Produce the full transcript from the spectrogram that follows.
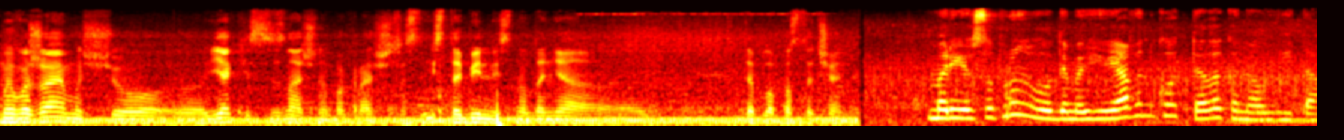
Ми вважаємо, що е, якість значно покращиться і стабільність надання е, теплопостачання. Марія Супрун, Володимир Гірявенко, телеканал Віта.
